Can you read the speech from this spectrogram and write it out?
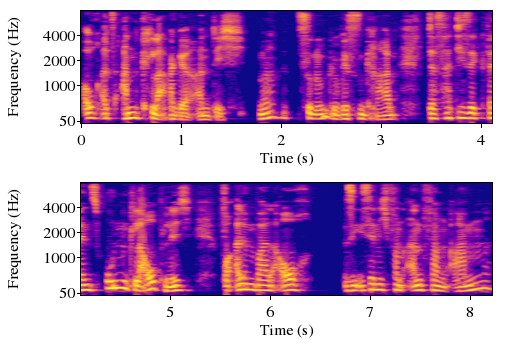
Auch als Anklage an dich, ne, zu einem gewissen Grad. Das hat die Sequenz unglaublich, vor allem weil auch, sie ist ja nicht von Anfang an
